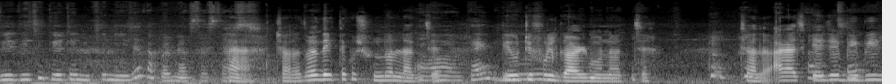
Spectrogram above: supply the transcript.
দিয়ে দিয়েছি তুই এটা নিচে নিয়ে যা তারপর আমি আস্তে আস্তে হ্যাঁ চলো তোমার দেখতে খুব সুন্দর লাগছে। বিউটিফুল গার্ল মনে হচ্ছে। চলো আর আজকে এই যে বিবির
